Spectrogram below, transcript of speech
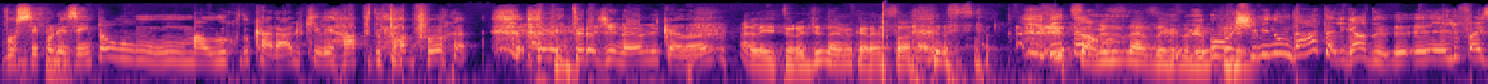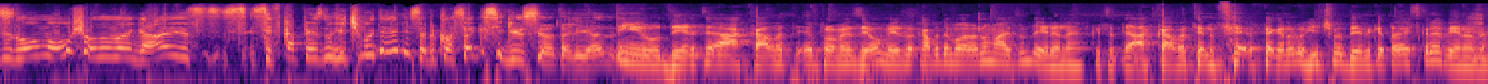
Você, por Sim. exemplo, é um, um maluco do caralho que lê rápido pra porra, a leitura dinâmica, né? A leitura dinâmica, né? Só, só, Então, só ali. O Oshimi não dá, tá ligado? Ele faz slow motion no mangá e você fica preso no ritmo dele, você não consegue seguir o seu, tá ligado? Sim, o dele acaba, pelo menos eu mesmo, acaba demorando mais no dele, né? Porque você acaba tendo, pegando no ritmo dele que tá escrevendo, né?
